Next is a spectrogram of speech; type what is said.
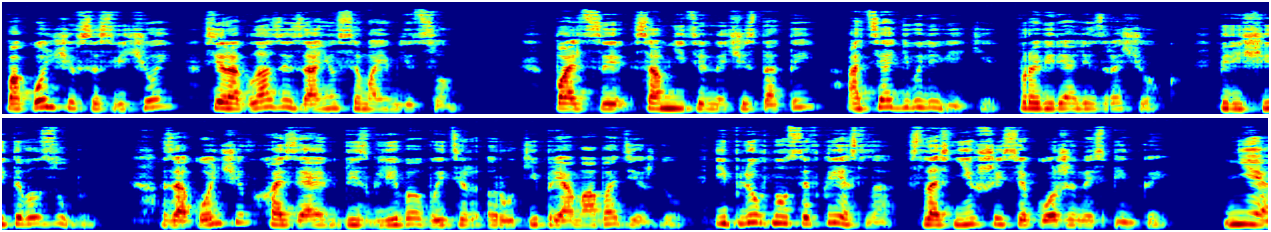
Покончив со свечой, сероглазый занялся моим лицом. Пальцы сомнительной чистоты оттягивали веки, проверяли зрачок, пересчитывал зубы. Закончив, хозяин брезгливо вытер руки прямо об одежду и плюхнулся в кресло с лоснившейся кожаной спинкой. не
